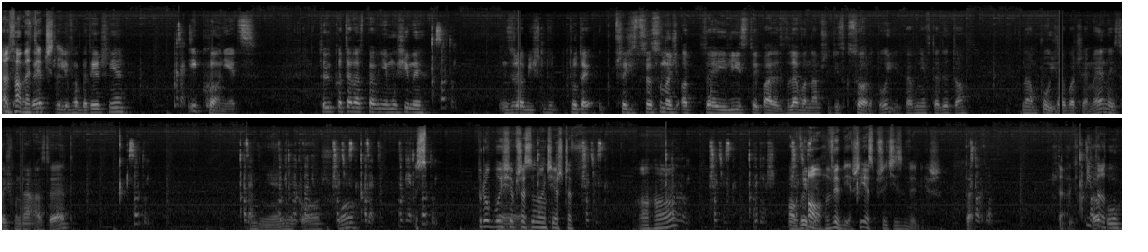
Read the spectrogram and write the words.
alfabetycznie. czyli alfabetycznie. I koniec. Tylko teraz pewnie musimy zrobić tu, tutaj, przes- przesunąć od tej listy palec w lewo na przycisk sortuj i pewnie wtedy to nam pójdzie. Zobaczymy. No jesteśmy na AZ. Sortuj. Nie, nie poszło. Przycisk. Z. Wybierz. Sortuj. Próbuj się przesunąć jeszcze w... Przycisk. Aha. Przycisk. Wybierz. O. O, wybierz. jest przycisk wybierz. Tak. Tak. I to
